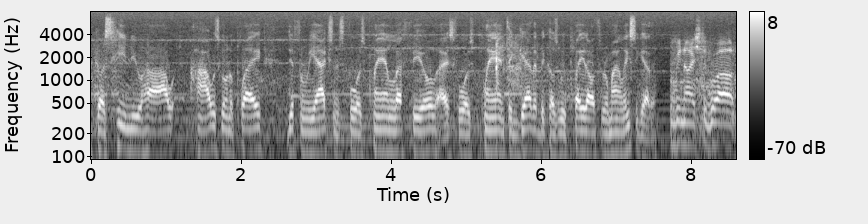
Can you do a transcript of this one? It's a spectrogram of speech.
because he knew how I, how I was going to play, different reactions as far as playing left field, as far as playing together because we played all through minor leagues together. It would be nice to go out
